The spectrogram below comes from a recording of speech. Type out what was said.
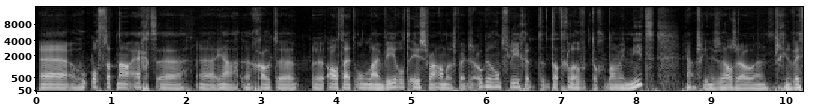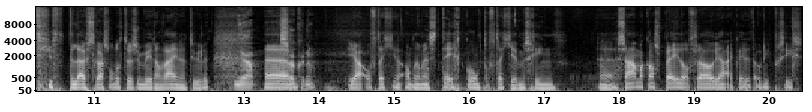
Eh, hoe, of dat nou echt eh, eh, ja, een grote, altijd online wereld is waar andere spelers ook in rondvliegen, dat geloof ik toch dan weer niet. Ja, misschien is het wel zo. en misschien weten de luisteraars ondertussen meer dan wij natuurlijk. Ja, Ehm, zou kunnen. ja, of dat je andere mensen tegenkomt, of dat je misschien samen kan spelen of zo. Ja, ik weet het ook niet precies.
